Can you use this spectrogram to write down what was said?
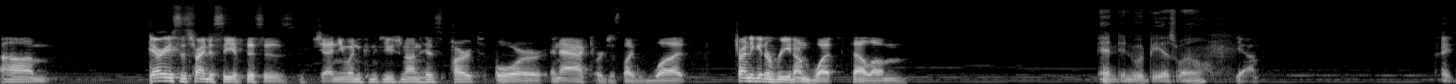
um Darius is trying to see if this is genuine confusion on his part or an act or just like what trying to get a read on what Thellum Endien would be as well. Yeah. I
